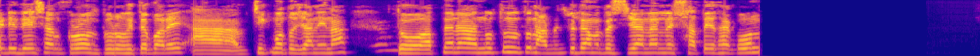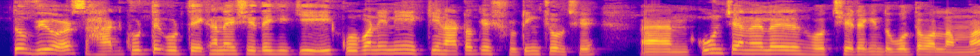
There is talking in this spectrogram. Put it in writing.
এটি দেশাল ক্রস গরু হতে পারে, আহ ঠিক মতো জানি না। তো আপনারা নতুন নতুন আপডেট পেতে আমাদের চ্যানেলের সাথে থাকুন। তো ভিউয়ার্স হাট ঘুরতে ঘুরতে এখানে এসে দেখি কি কোরবানি নিয়ে একটি নাটকের শুটিং চলছে। কোন চ্যানেলে হচ্ছে এটা কিন্তু বলতে পারলাম না।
